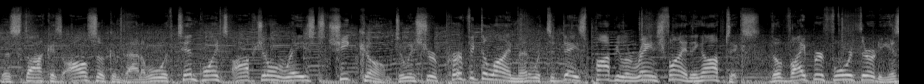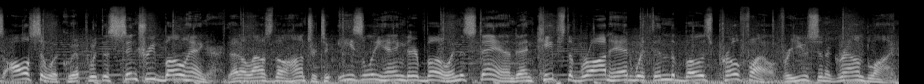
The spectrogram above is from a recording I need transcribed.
The stock is also compatible with TenPoint's optional raised cheek comb to ensure perfect alignment with today's popular range-finding optics. The Viper 430 is also equipped with the Sentry bow hanger that allows the hunter to easily hang their bow in the stand and keeps the broadhead within the bow's profile for use in a ground blind.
